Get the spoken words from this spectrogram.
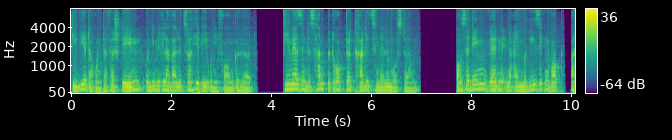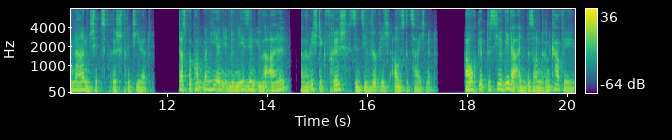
die wir darunter verstehen und die mittlerweile zur Hippie-Uniform gehört. Vielmehr sind es handbedruckte traditionelle Muster. Außerdem werden in einem riesigen Wok Bananenchips frisch frittiert. Das bekommt man hier in Indonesien überall, aber richtig frisch sind sie wirklich ausgezeichnet. Auch gibt es hier wieder einen besonderen Kaffee.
